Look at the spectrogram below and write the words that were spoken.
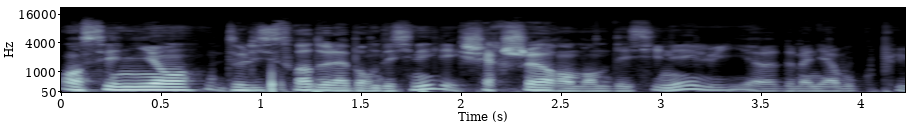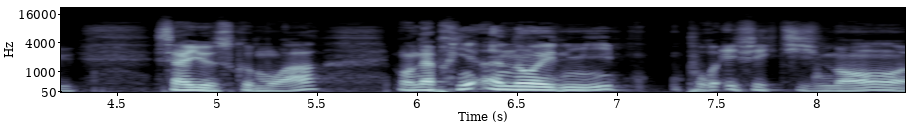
enseignant de l'histoire de la bande dessinée, il est chercheur en bande dessinée, lui, de manière beaucoup plus sérieuse que moi. On a pris un an et demi pour effectivement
